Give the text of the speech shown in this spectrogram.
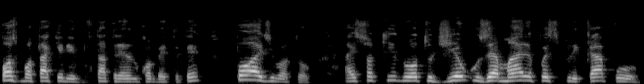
Posso botar que ele está treinando com a BTT? Pode, botou. Aí, só que no outro dia, o Zé Mário foi explicar pro,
